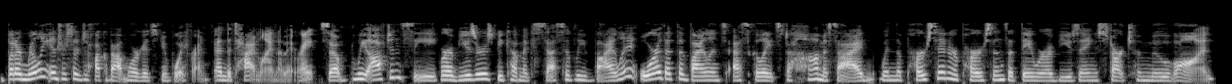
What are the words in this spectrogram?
But I'm really interested to talk about Morgan's new boyfriend and the timeline of it, right? So we often see where abusers become excessively violent or that the violence escalates to homicide when the person or persons that they were abusing start to move on.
